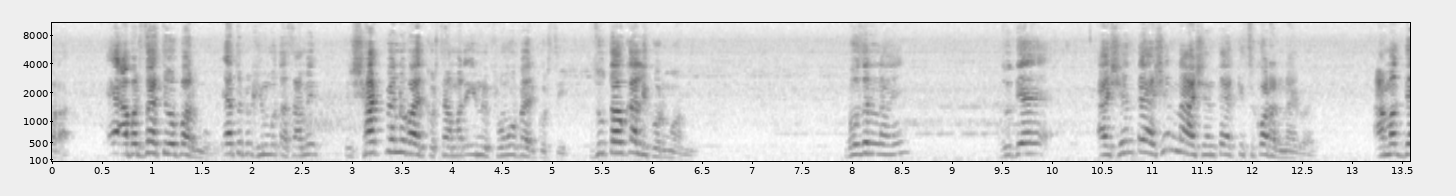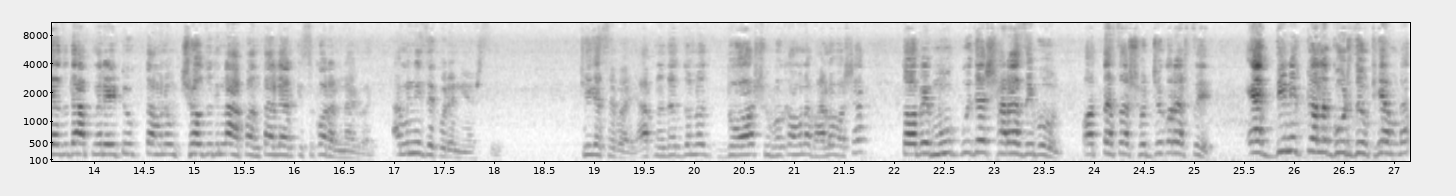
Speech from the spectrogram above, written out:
করা। আবার যাইতেও পারব, এতটুকু হিম্মত আছে। আমি শার্ট প্যান্টও বাইর করছি, আমার ইউনিফর্মও বাইর করছি, জুতাও কালি করব আমি। বুঝলেন নাই যদি আসেন তো আসেন, না আসেন তো আর কিছু করার নাই ভাই। আমার দেয়া যদি আপনারা এইটুক তার মানে উৎসাহ যদি না পান, তাহলে আর কিছু করার নাই ভাই। আমি নিজে করে নিয়ে আসছি। ঠিক আছে ভাই, আপনাদের জন্য দোয়া, শুভকামনা, ভালোবাসা। তবে মুখ বুঝে সারা জীবন অত্যাচার সহ্য করে আসছে। একদিন একটু আলো গর্জে উঠি আমরা,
